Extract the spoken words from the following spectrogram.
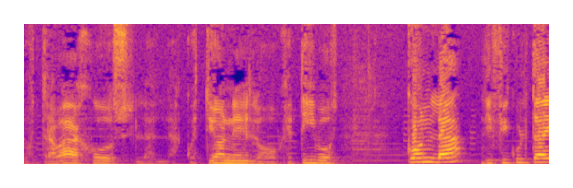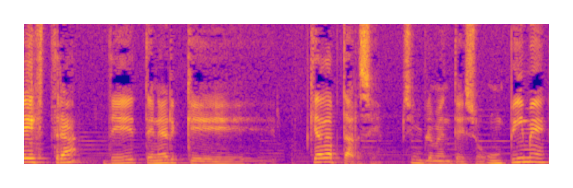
los trabajos, las cuestiones, los objetivos, con la dificultad extra de tener que, que adaptarse, simplemente eso. Un pyme,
